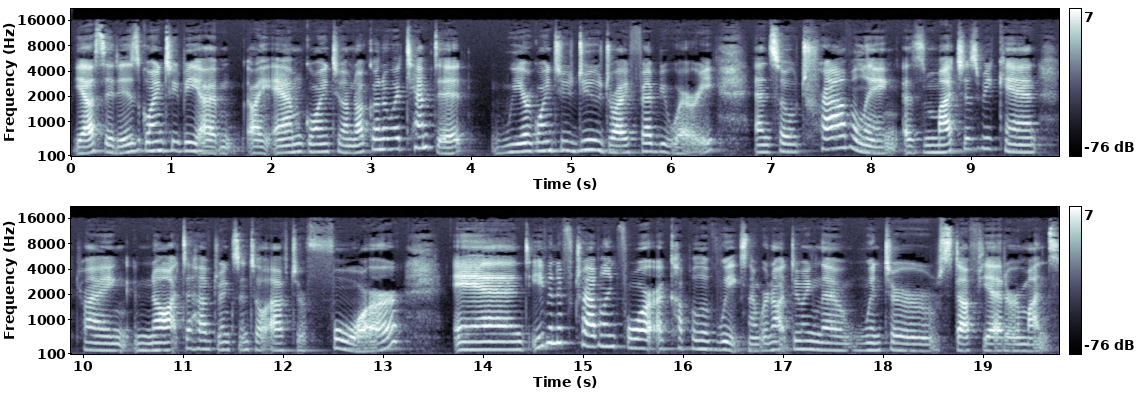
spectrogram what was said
yes, it is going to be, I'm, I am going to, I'm not going to attempt it. We are going to do dry February. And so traveling as much as we can, trying not to have drinks until after four and even if traveling for a couple of weeks, now we're not doing the winter stuff yet or months,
